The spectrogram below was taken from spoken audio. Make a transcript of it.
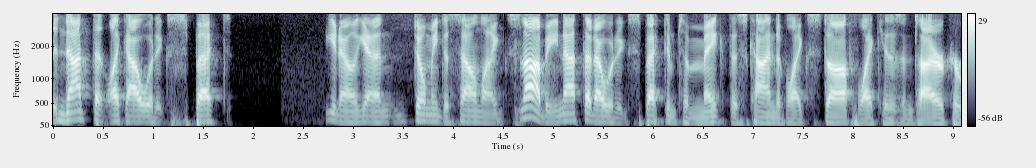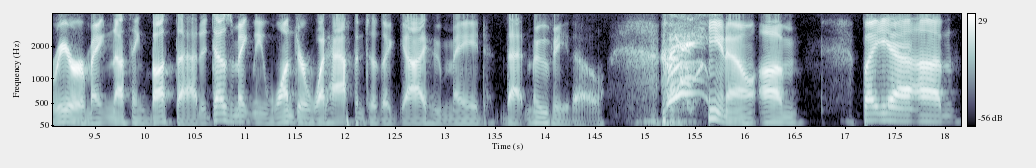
not that like I would expect you know, again, don't mean to sound like snobby, not that I would expect him to make this kind of like stuff like his entire career or make nothing but that. It does make me wonder what happened to the guy who made that movie though. you know, um but yeah, um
